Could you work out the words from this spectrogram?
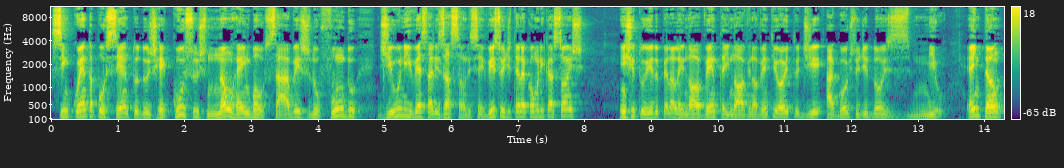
50% dos recursos não reembolsáveis do Fundo de Universalização de Serviços de Telecomunicações, instituído pela Lei 9998 de agosto de 2000. Então,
